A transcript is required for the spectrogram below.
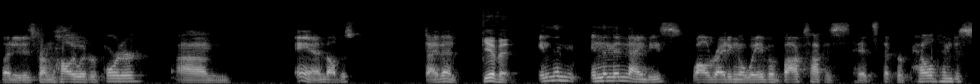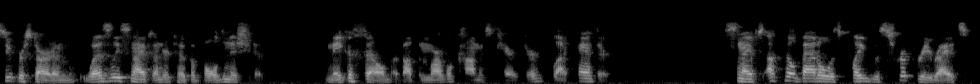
but it is from Hollywood Reporter, um, and I'll just dive in. Give it. In the in the mid '90s, while writing a wave of box office hits that propelled him to superstardom, Wesley Snipes undertook a bold initiative. make a film about the Marvel Comics character Black Panther. Snipes' uphill battle was plagued with script rewrites,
